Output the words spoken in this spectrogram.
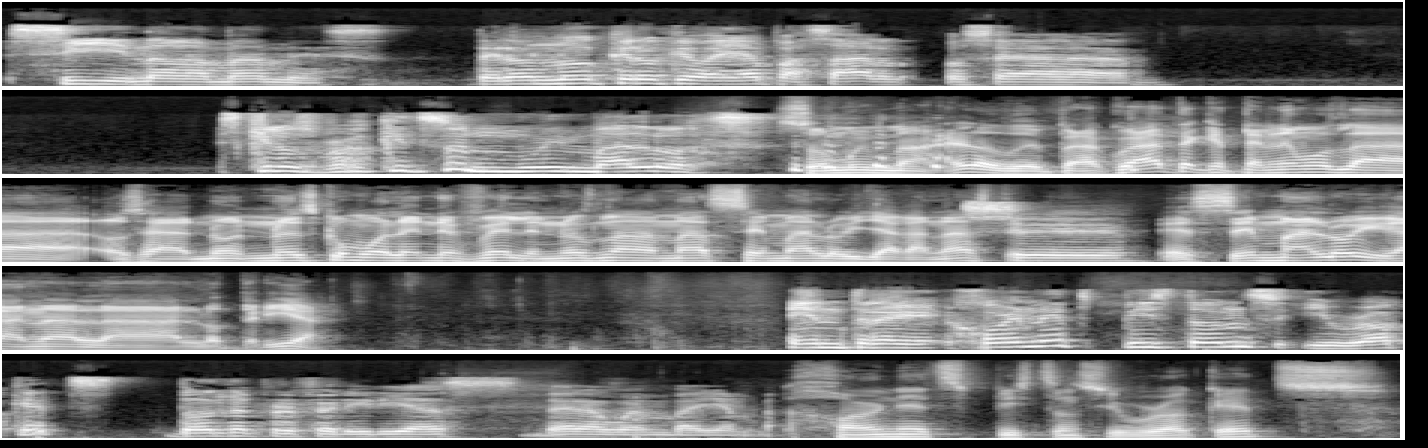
Sí, nada mames. Pero no creo que vaya a pasar. O sea. Es que los Rockets son muy malos. Son muy malos, güey. Pero acuérdate que tenemos la. O sea, no, no es como la NFL, no es nada más sé malo y ya ganaste. Sí. Es sé malo y gana la lotería. Entre Hornets, Pistons y Rockets, ¿dónde preferirías ver a Wembayamba? Hornets, Pistons y Rockets.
